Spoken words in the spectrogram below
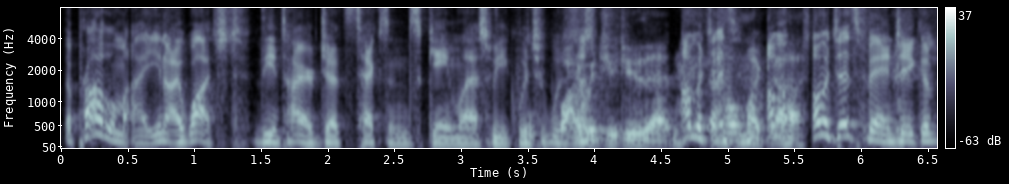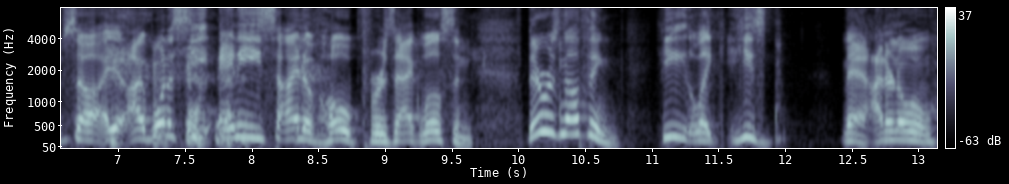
The problem, I you know, I watched the entire Jets Texans game last week, which was why just, would you do that? I'm a Jets, oh my gosh, I'm a, I'm a Jets fan, Jacob. So I, I want to see any sign of hope for Zach Wilson. There was nothing. He like he's man. I don't know.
